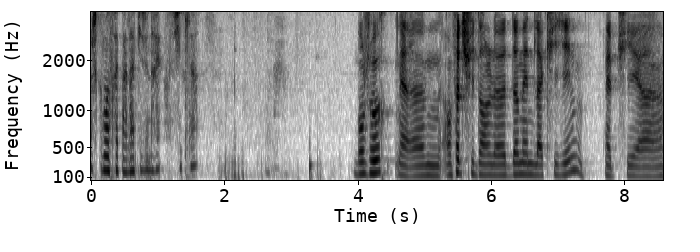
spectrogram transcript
Je commencerai par là, puis je viendrai ensuite là. Bonjour. Euh, en fait, je suis dans le domaine de la cuisine. Et puis, euh,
